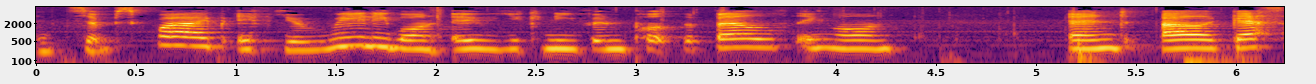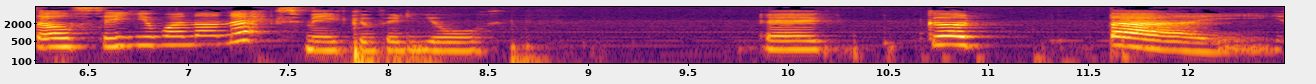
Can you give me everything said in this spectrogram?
and subscribe if you really want to. You can even put the bell thing on. And I guess I'll see you when I next make a video. Uh, goodbye.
